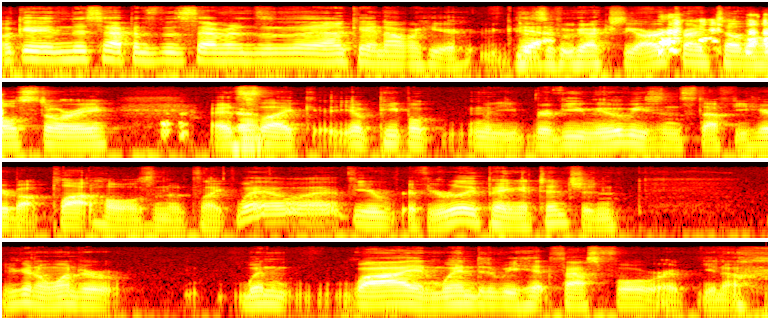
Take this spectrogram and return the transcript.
okay, and this happens, this happens, and okay, now we're here because yeah. we actually are trying to tell the whole story. It's yeah. like you know people when you review movies and stuff, you hear about plot holes, and it's like well, if you're if you're really paying attention, you're gonna wonder when, why, and when did we hit fast forward? You know.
